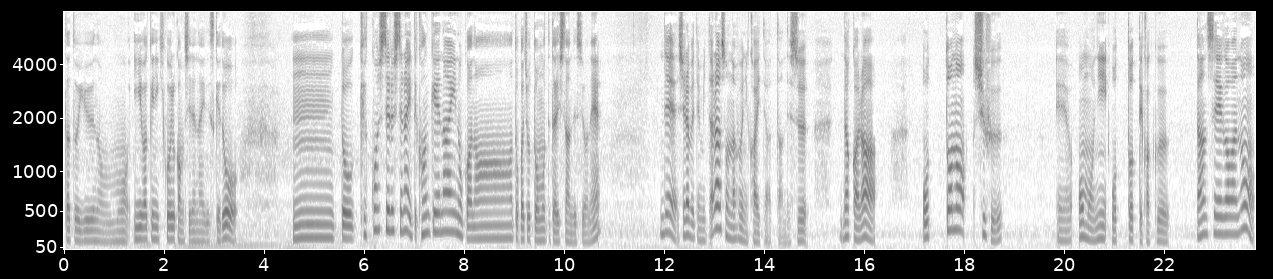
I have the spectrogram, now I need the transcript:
たというのも言い訳に聞こえるかもしれないですけど、うーんと、結婚してるしてないって関係ないのかなとかちょっと思ってたりしたんですよね。で、調べてみたらそんな風に書いてあったんです。だから、夫の主婦、えー、主に夫って書く男性側の、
